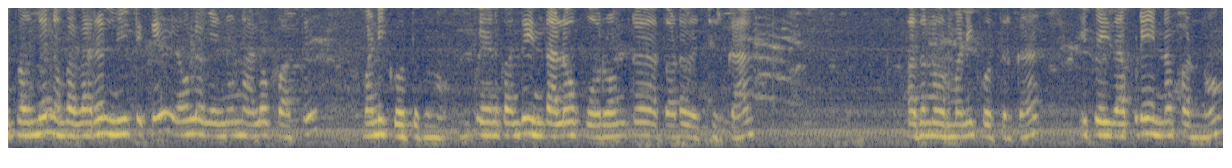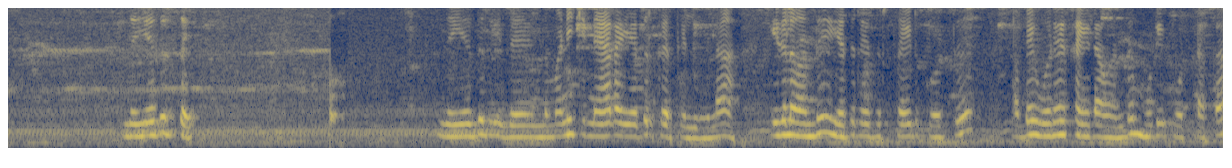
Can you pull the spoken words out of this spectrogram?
இப்போ வந்து நம்ம விரல் நீட்டுக்கு எவ்வளோ வேணும்னு அளவு பார்த்து மணி கோத்துக்கணும். இப்போ எனக்கு வந்து இந்த அளவு போகிறோன்ட்டு அதோட வச்சுருக்கேன். பதினோரு மணி கோத்துருக்கேன். இப்போ இது அப்படியே என்ன பண்ணணும்? இந்த எதிர் சைட் இந்த எதிர் இது இந்த மணிக்கு நேராக எதிர்க்க இருக்கு இல்லைங்களா? இதில் வந்து எதிர் எதிர் சைடு கோர்த்து அப்படியே ஒரே சைடாக வந்து முடி போட்டாக்கா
